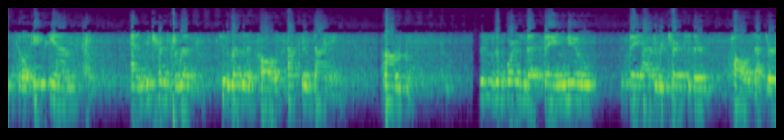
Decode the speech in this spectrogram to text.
until 8 p.m. and return to the res- to the residence halls after dining. Um, this was important that they knew that they had to return to their halls after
